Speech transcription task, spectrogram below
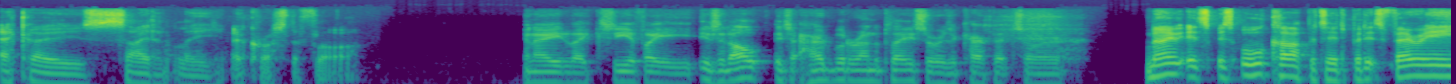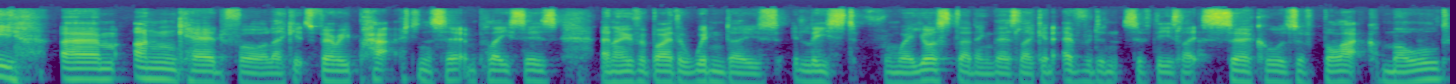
echoes silently across the floor Can I like see if I is it all is it hardwood around the place or is it carpets or no it's it's all carpeted but it's very um uncared for like it's very patched in certain places and over by the windows at least from where you're standing there's like an evidence of these like circles of black mold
